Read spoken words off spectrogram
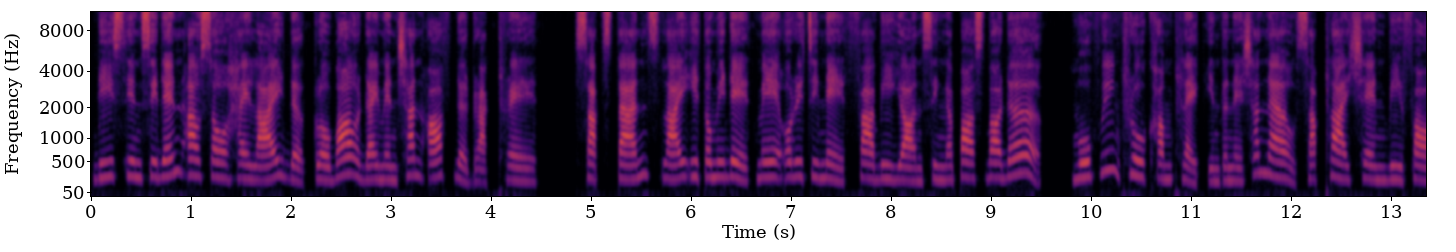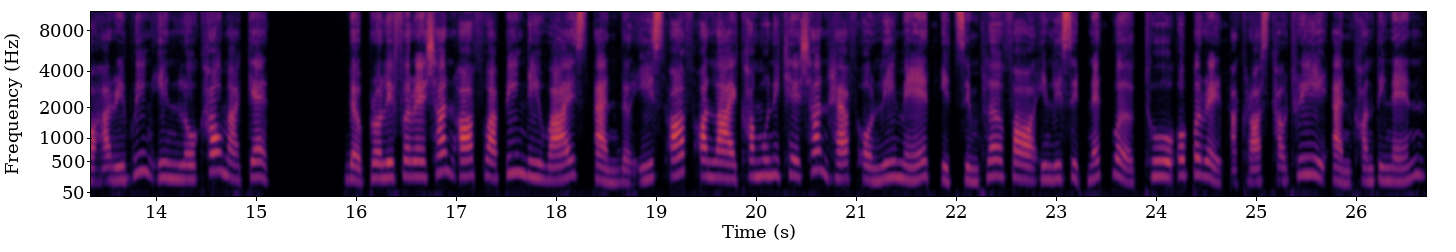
This incident also highlights the global dimension of the drug trade. Substance like etomidate may originate far beyond Singapore's border, moving through complex international supply chain before arriving in local market. The proliferation of vaping devices and the ease of online communication have only made it simpler for illicit networks to operate across country and continent.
